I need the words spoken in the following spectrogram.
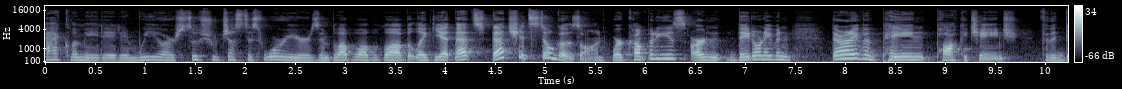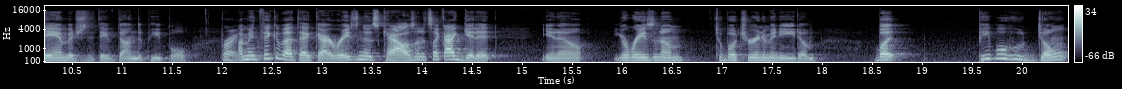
acclimated and we are social justice warriors and blah blah blah blah but like yet that's that shit still goes on where companies are they don't even they're not even paying pocket change for the damage that they've done to people. right. I mean, think about that guy raising those cows, and it's like I get it, you know, you're raising them to butcher them and eat them, but people who don't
